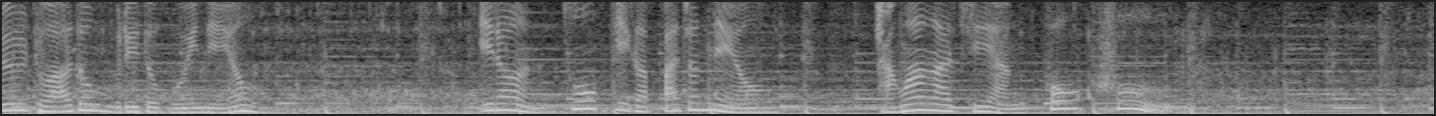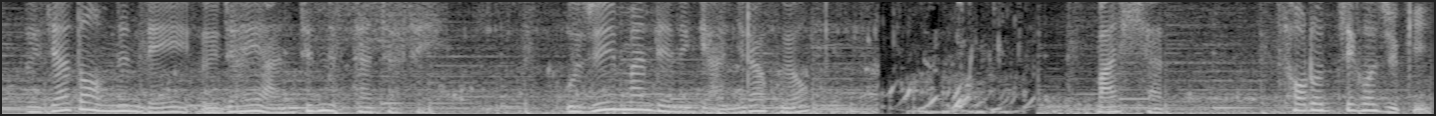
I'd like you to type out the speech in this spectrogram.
줄 놓아둔 무리도 보이네요. 이런 호흡기가 빠졌네요. 당황하지 않고 후. 의자도 없는데 의자에 앉은 듯한 자세. 우주인만 되는 게 아니라고요. 마샷. 서로 찍어주기.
